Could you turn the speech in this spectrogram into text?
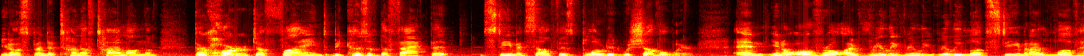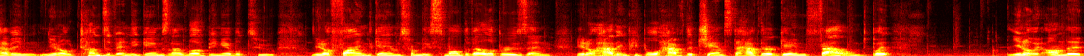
you know spend a ton of time on them they're harder to find because of the fact that steam itself is bloated with shovelware. And you know overall i really really really love steam and i love having you know tons of indie games and i love being able to you know find games from these small developers and you know having people have the chance to have their game found. But you know, on the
